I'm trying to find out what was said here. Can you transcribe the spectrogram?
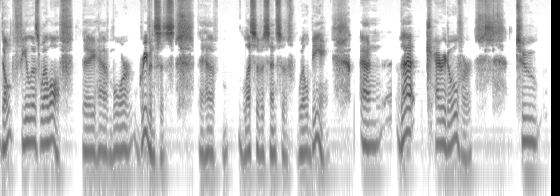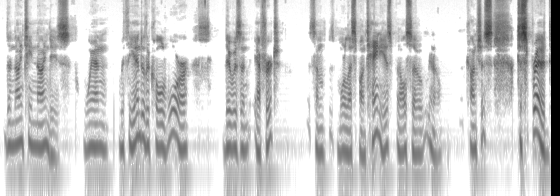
don't feel as well off. They have more grievances. They have less of a sense of well being. And that carried over to the 1990s when, with the end of the Cold War, there was an effort, some more or less spontaneous, but also, you know, conscious, to spread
